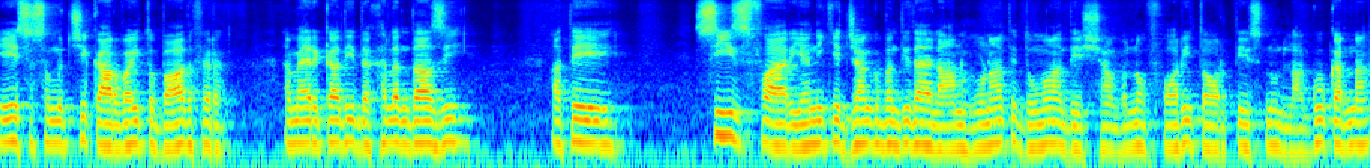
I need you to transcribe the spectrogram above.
ਇਸ ਸਮੁੱਚੀ ਕਾਰਵਾਈ ਤੋਂ ਬਾਅਦ ਫਿਰ ਅਮਰੀਕਾ ਦੀ ਦਖਲਅੰਦਾਜ਼ੀ ਅਤੇ ਸੀਜ਼ ਫਾਇਰ ਯਾਨੀ ਕਿ ਜੰਗਬੰਦੀ ਦਾ ਐਲਾਨ ਹੋਣਾ ਤੇ ਦੋਵਾਂ ਦੇਸ਼ਾਂ ਵੱਲੋਂ ਫੌਰੀ ਤੌਰ ਤੇ ਇਸ ਨੂੰ ਲਾਗੂ ਕਰਨਾ,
